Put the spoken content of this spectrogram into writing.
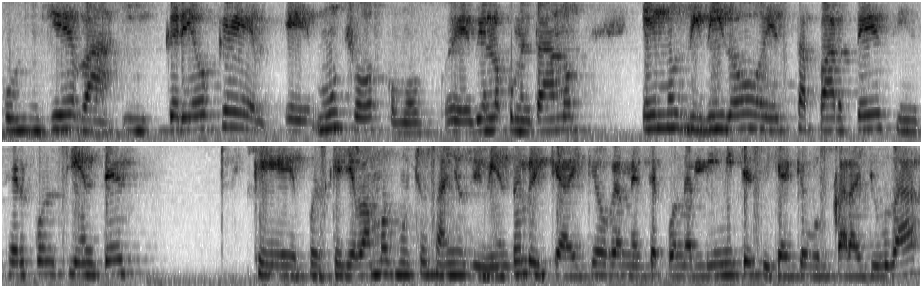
conlleva. Y creo que eh, muchos, como bien lo comentábamos, hemos vivido esta parte sin ser conscientes que pues que llevamos muchos años viviéndolo y que hay que obviamente poner límites y que hay que buscar ayuda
